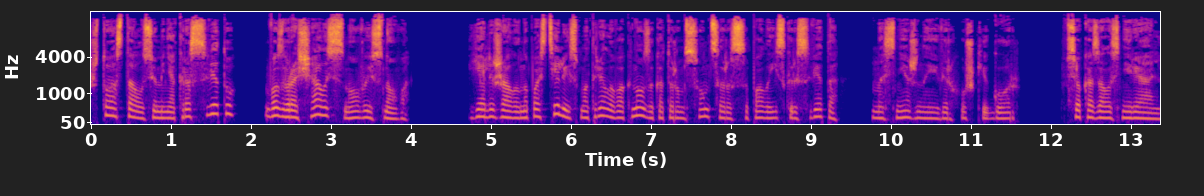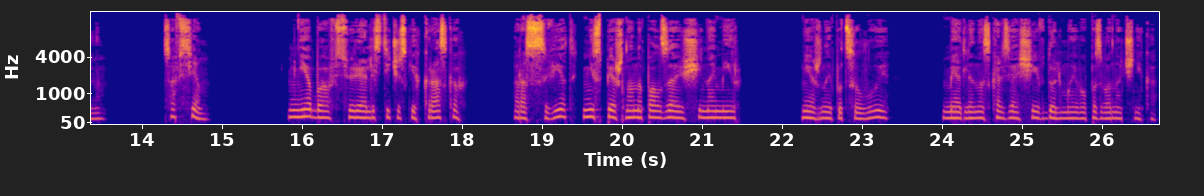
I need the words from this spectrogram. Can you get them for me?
что осталось у меня к рассвету, возвращалось снова и снова. Я лежала на постели и смотрела в окно, за которым солнце рассыпало искры света на снежные верхушки гор. Все казалось нереальным. Совсем. Небо в сюрреалистических красках, рассвет, неспешно наползающий на мир, нежные поцелуи, медленно скользящие вдоль моего позвоночника.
